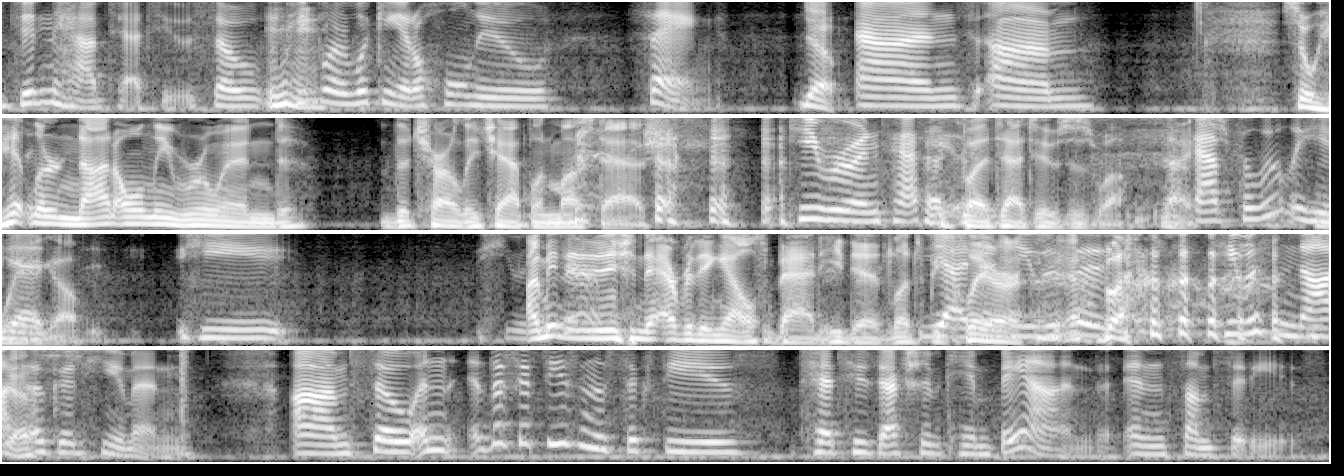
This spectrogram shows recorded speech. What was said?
didn't have tattoos. So people are looking at a whole new thing. Yeah. And um, so Hitler not only ruined the Charlie Chaplin mustache, he ruined tattoos. but tattoos as well. Nice. Absolutely, he Way did. To go. He. He was I mean, in addition to everything else bad he did, let's be yeah, clear. no, he was a, he was not Yes. a good human. Um, so in the 50s and the 60s, tattoos actually became banned in some cities.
